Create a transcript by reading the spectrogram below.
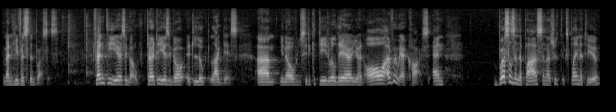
when he visited Brussels. 20 years ago, 30 years ago, it looked like this. Um, you know, you see the cathedral there, you had all, everywhere cars. And Brussels in the past, and I should explain it to you,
